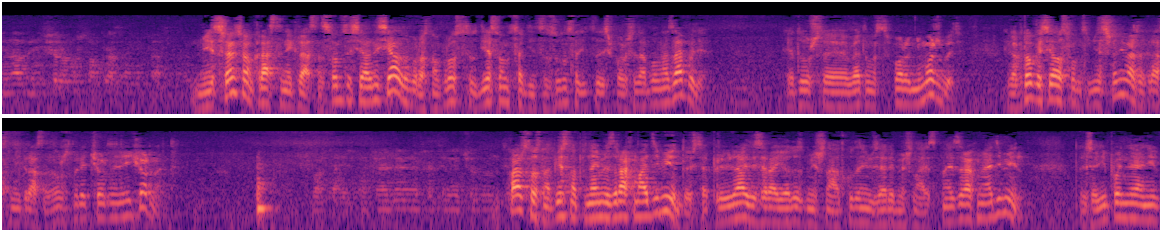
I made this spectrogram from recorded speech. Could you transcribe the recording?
Не надо не все равно, что он красный, не красный. Не совершенно, что он красный, не красный. Солнце село, не село вопрос, но вопрос, где солнце садится. Солнце садится до сих пор всегда был на западе. Это уж э, в этом спора не может быть. И как только село солнце, мне совершенно не важно, красный, не красный. Нужно смотреть черное или не черное. Что-то... Паштус написано на Мизрах Мадимин, то есть определяют здесь районы из Мишна, откуда они взяли Мишна, из Мизрах Мадимин. То есть они поняли, они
